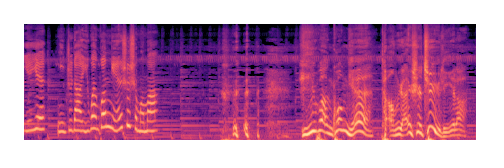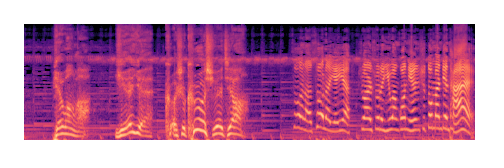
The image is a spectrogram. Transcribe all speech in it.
爷爷，你知道一万光年是什么吗？呵呵，一万光年当然是距离了。别忘了，爷爷可是科学家。错了错了，爷爷，舒儿说的一万光年是动漫电台。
